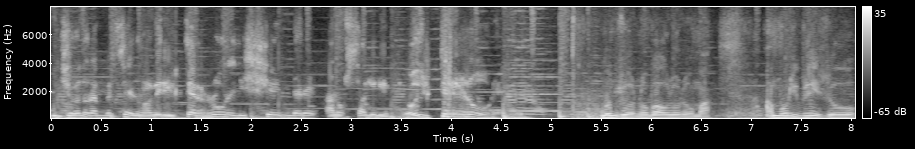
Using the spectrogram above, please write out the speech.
i giocatori avversari devono avere il terrore di scendere allo stadio olimpico, il terrore. Buongiorno Paolo Roma, abbiamo ripreso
